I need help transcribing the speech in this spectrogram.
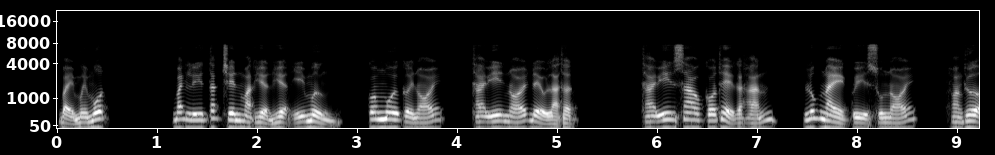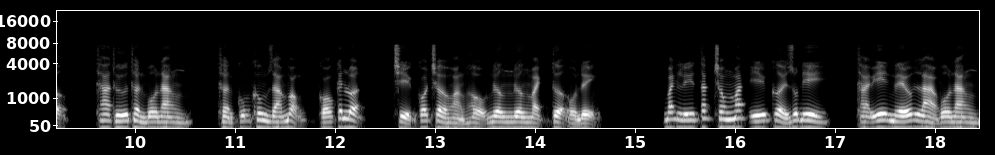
71. Bách Lý Tắc trên mặt hiện hiện ý mừng, con môi cười nói, thái y nói đều là thật. Thái y sao có thể gạt hắn, lúc này quỳ xuống nói, Hoàng thượng, tha thứ thần vô năng, thần cũng không dám vọng có kết luận, chỉ có chờ Hoàng hậu nương nương mạch tượng ổn định. Bách Lý Tắc trong mắt ý cười rút đi, thái y nếu là vô năng,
